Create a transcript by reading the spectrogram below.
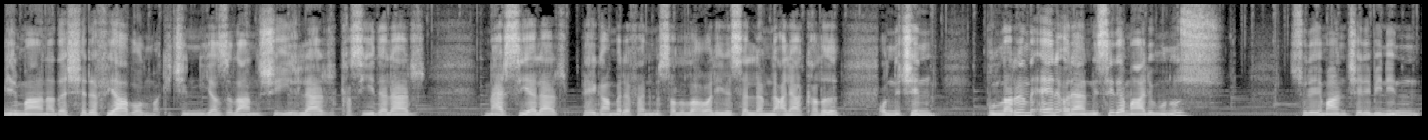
bir manada şerefyab olmak için yazılan şiirler, kasideler, mersiyeler Peygamber Efendimiz sallallahu aleyhi ve sellemle alakalı. Onun için bunların en önemlisi de malumunuz Süleyman Çelebi'nin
